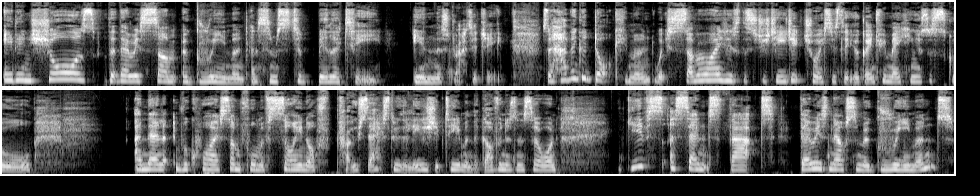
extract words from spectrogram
it ensures that there is some agreement and some stability in the strategy. So, having a document which summarizes the strategic choices that you're going to be making as a school and then requires some form of sign off process through the leadership team and the governors and so on gives a sense that there is now some agreement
